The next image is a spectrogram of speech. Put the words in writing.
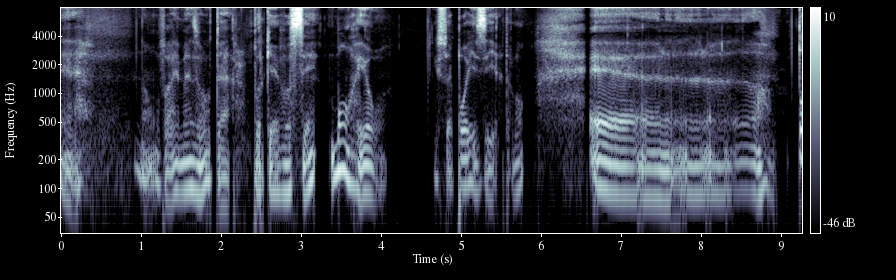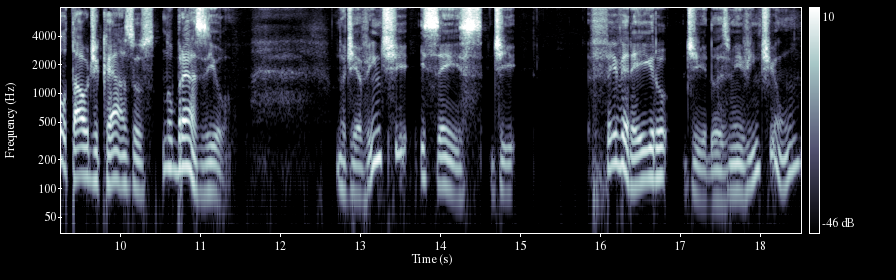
ai. É, não vai mais voltar, porque você morreu. Isso é poesia, tá bom? É total de casos no Brasil. No dia 26 de fevereiro de 2021,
